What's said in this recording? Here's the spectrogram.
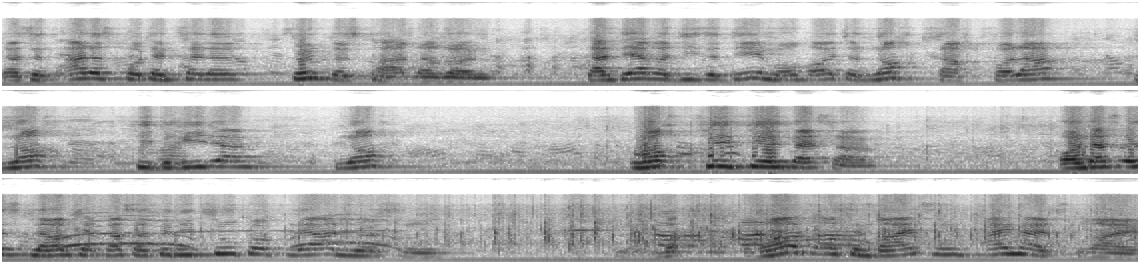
Das sind alles potenzielle Bündnispartnerinnen. Dann wäre diese Demo heute noch kraftvoller, noch hybrider, noch, noch viel, viel besser. Und das ist, glaube ich, etwas, was wir für die Zukunft lernen müssen. Raus aus dem weißen Einheitsbrei.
